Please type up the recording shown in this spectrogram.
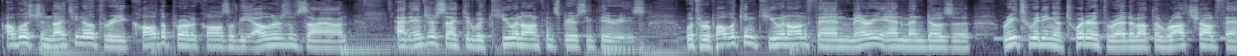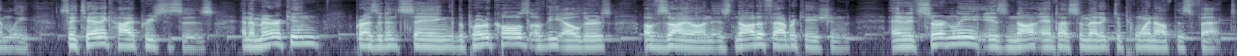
published in 1903 called the Protocols of the Elders of Zion had intersected with QAnon conspiracy theories, with Republican QAnon fan Mary Ann Mendoza retweeting a Twitter thread about the Rothschild family, satanic high priestesses, an American president saying the Protocols of the Elders of Zion is not a fabrication, and it certainly is not anti Semitic to point out this fact.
